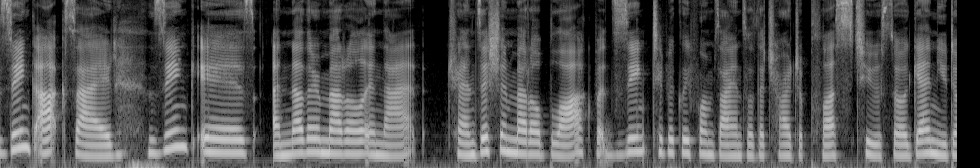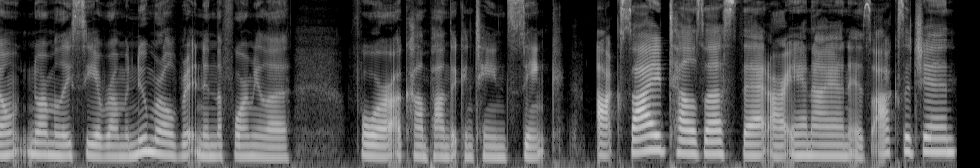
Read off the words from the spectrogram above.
Zinc oxide. Zinc is another metal in that transition metal block, but zinc typically forms ions with a charge of plus 2. So again, you don't normally see a Roman numeral written in the formula for a compound that contains zinc. Oxide tells us that our anion is oxygen.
